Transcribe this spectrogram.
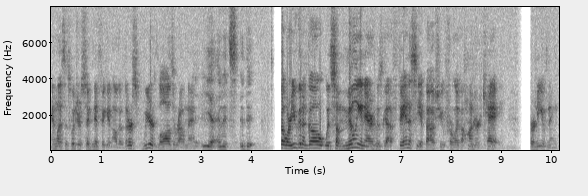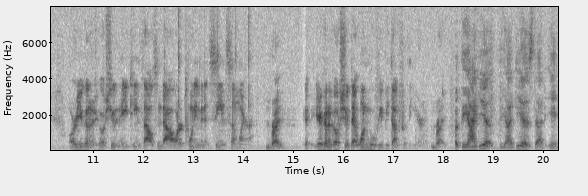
unless it's with your significant other. There's weird laws around that. Yeah, and it's it, So are you gonna go with some millionaire who's got a fantasy about you for like a hundred k for an evening, or are you gonna go shoot an eighteen thousand dollar twenty minute scene somewhere? right. You're gonna go shoot that one movie, be done for the year. Right. But the idea the idea is that it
